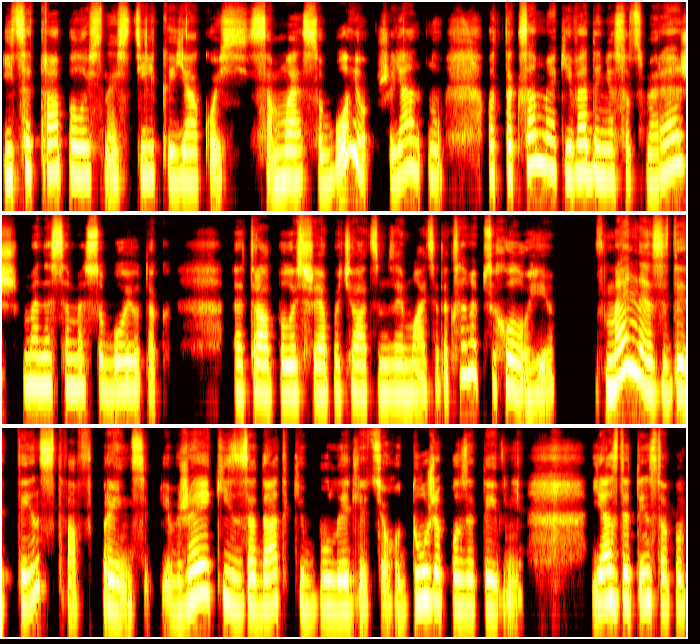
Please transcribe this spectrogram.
І це трапилось настільки якось саме собою, що я, ну, от так само, як і ведення соцмереж в мене саме собою так е, трапилось, що я почала цим займатися, так само і психологією. В мене з дитинства, в принципі, вже якісь задатки були для цього, дуже позитивні. Я з дитинства по-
